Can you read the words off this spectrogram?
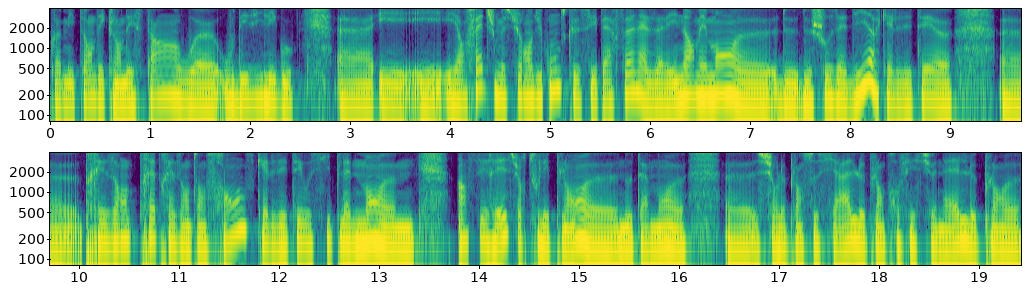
comme étant des clandestins ou, ou des illégaux. Et, et, et, en fait, je me suis rendu compte que ces personnes, elles avaient énormément de de choses à dire, qu'elles étaient euh, euh, présentes, très présentes en France, qu'elles étaient aussi pleinement euh, insérées sur tous les plans, notamment sur le plan social, le plan professionnel, le plan,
